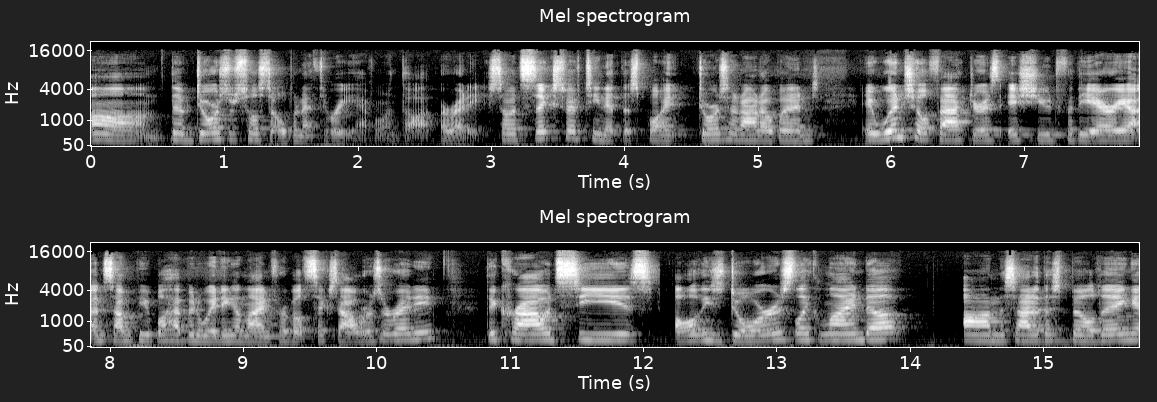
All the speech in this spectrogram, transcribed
um, the doors were supposed to open at three. Everyone thought already. So it's six fifteen at this point. Doors are not opened. A wind chill factor is issued for the area, and some people have been waiting in line for about six hours already. The crowd sees all these doors like lined up on the side of this building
